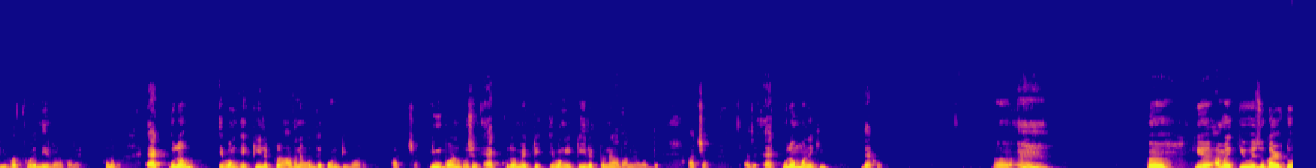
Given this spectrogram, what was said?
বিভৎভাবে নির্ভর করে। হলো এক কুলম এবং একটি ইলেকট্রন আধানের মধ্যে কোনটি বড়? আচ্ছা ইম্পর্টেন্ট কোশ্চেন এক কুলম একটি, এবং একটি ইলেকট্রনের আধানের মধ্যে। আচ্ছা আচ্ছা এক কুলম মানে কি? দেখো কি আমরা কিউ ইজুকাল টু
